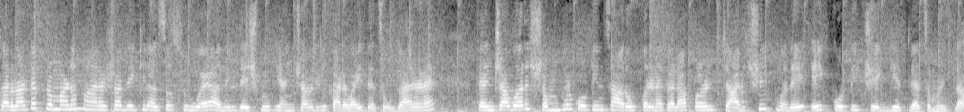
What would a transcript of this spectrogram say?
कर्नाटकप्रमाणे महाराष्ट्रात देखील असं सुरू आहे. अनिल देशमुख यांच्यावरील कारवाई त्याचं उदाहरण आहे. त्यांच्यावर शंभर कोटींचा आरोप करण्यात आला पण चार्जशीटमध्ये एक कोटी चेक घेतल्याचं म्हटलं.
